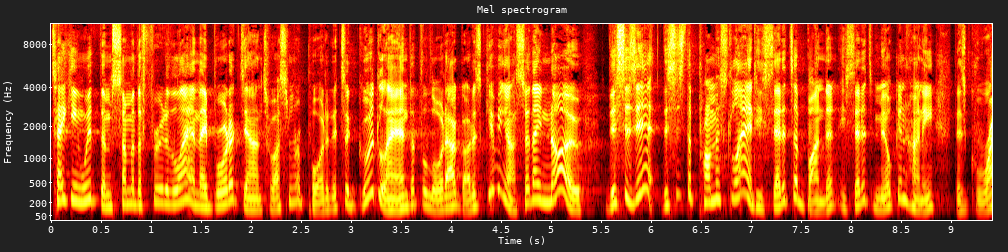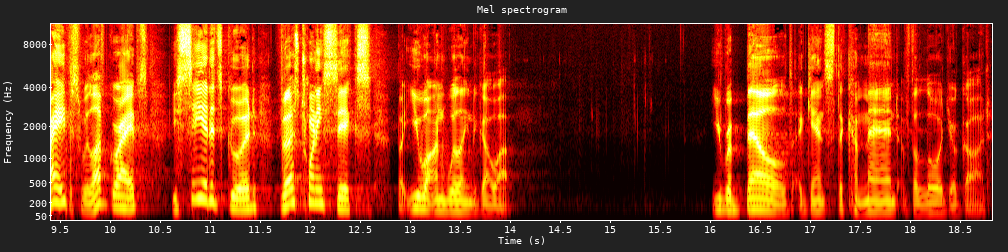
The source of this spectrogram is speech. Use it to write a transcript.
taking with them some of the fruit of the land, they brought it down to us and reported it's a good land that the Lord our God is giving us. So they know this is it. This is the promised land. He said it's abundant. He said it's milk and honey. There's grapes. We love grapes. You see it, it's good. Verse 26, but you were unwilling to go up. You rebelled against the command of the Lord your God.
